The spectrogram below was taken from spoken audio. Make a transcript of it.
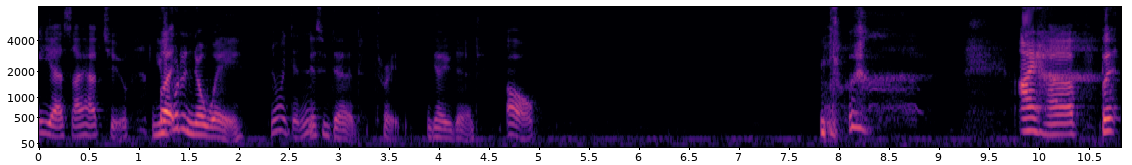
yes, I have too. You But voted no way. no, I didn't. Yes, you did. That's right. Yeah, you did. Oh, I have, but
